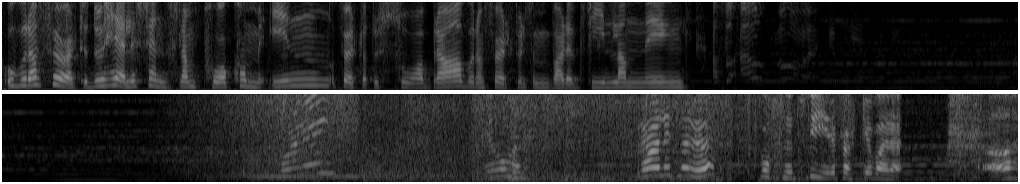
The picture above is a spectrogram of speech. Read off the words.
Og hvordan følte du hele kjenslen på å komme inn? Følte du at du så bra? Hvordan følte du liksom, Var det fin landing? Våknet 4.40 og bare uh.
